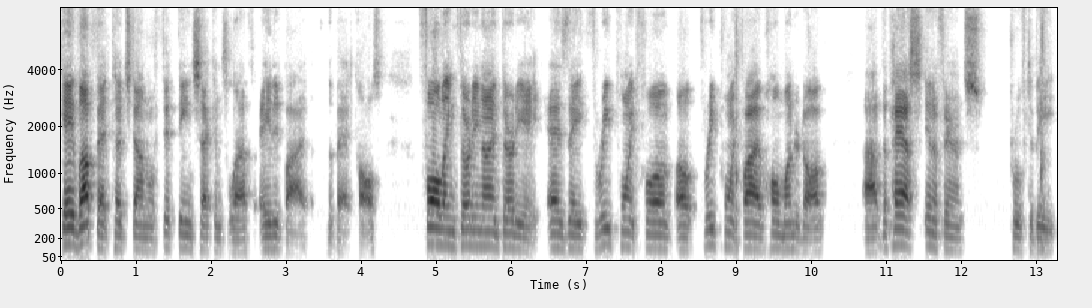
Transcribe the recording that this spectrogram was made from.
gave up that touchdown with 15 seconds left, aided by the bad calls, falling 39 38 as a 3.4, uh, 3.5 home underdog uh, the pass interference proved to be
